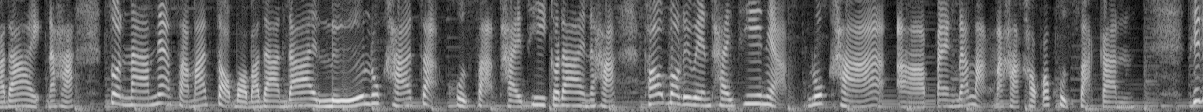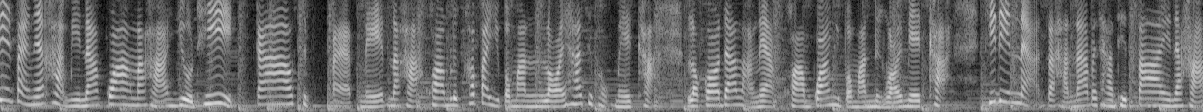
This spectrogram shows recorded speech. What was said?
มาได้นะคะ ส่วนน้ำเนี่ยสามารถเจาะบ่อบาดาลได้ หรือลูกค้าจะขุดสระท้ายที่ก็ได้นะคะ เพราะบริเวณท้ายที่เนี่ย ลูกค้าแปลงด้านหลังนะคะ เขาก็ขุดสระกัน ที่ดินแปลงนี้ค่ะมีหน้ากว้างนะคะ อยู่ที่ 98 เมตรนะคะ ความลึกเข้าไปอยู่ประมาณ 156 เมตรค่ะ แล้วก็ด้านหลังเนี่ยความกว้างอยู่ประมาณ 100 เมตรค่ะ ที่ดินเนี่ยจะหันหน้าไปทางทิศใต้นะคะ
